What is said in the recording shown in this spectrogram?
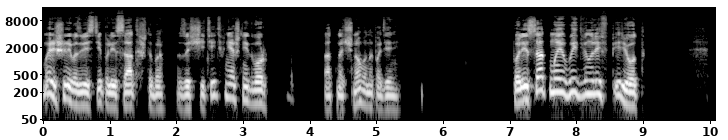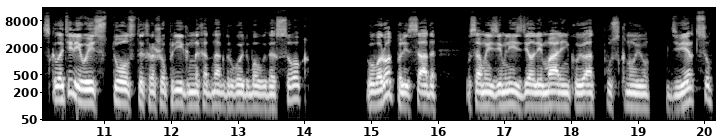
мы решили возвести палисад, чтобы защитить внешний двор от ночного нападения. Палисад мы выдвинули вперед, сколотили его из толстых, хорошо пригнанных одна к другой дубовых досок. У ворот палисада у самой земли сделали маленькую отпускную дверцу,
